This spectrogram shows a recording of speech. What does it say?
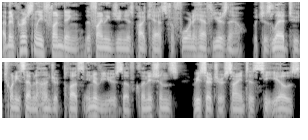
I've been personally funding the Finding Genius podcast for four and a half years now, which has led to 2,700 plus interviews of clinicians, researchers, scientists, CEOs,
